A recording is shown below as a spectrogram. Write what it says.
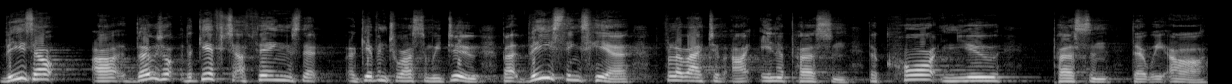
these are are those are, the gifts are things that are given to us and we do, but these things here flow out of our inner person, the core new person that we are.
